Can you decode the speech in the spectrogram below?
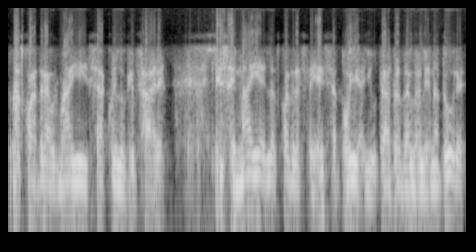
la squadra ormai sa quello che fare e semmai è la squadra stessa, poi aiutata dall'allenatore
